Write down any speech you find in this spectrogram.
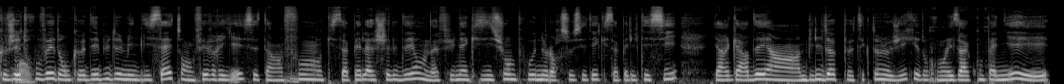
que j'ai trouvé donc début 2017 en février. C'était un fonds qui s'appelle HLD. On a fait une acquisition pour une de leurs sociétés qui s'appelle Tessie. Il a regardé un build-up technologique et donc on les a accompagnés et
